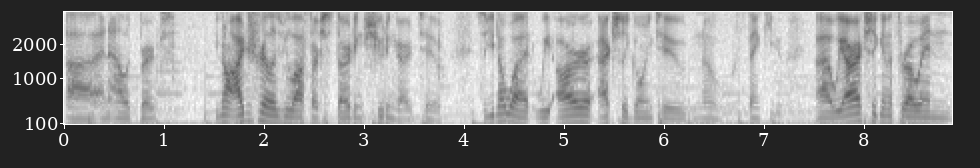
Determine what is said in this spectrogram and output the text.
Uh, and Alec Burks. You know, I just realized we lost our starting shooting guard too. So you know what? We are actually going to... No, thank you. Uh, we are actually going to throw in...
